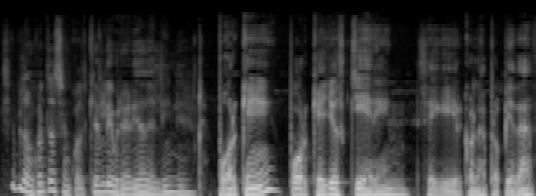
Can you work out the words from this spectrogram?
Sí, pues lo encuentras en cualquier librería de línea. ¿Por qué? Porque ellos quieren seguir con la propiedad.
